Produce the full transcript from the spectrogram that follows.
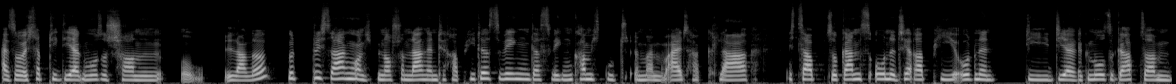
Also ich habe die Diagnose schon oh, lange, würde ich sagen, und ich bin auch schon lange in Therapie deswegen. Deswegen komme ich gut in meinem Alltag klar. ich glaube, so ganz ohne Therapie, ohne die Diagnose gehabt zu haben,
